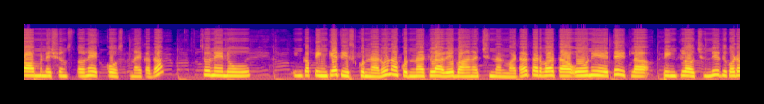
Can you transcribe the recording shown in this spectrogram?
కాంబినేషన్స్ తోనే ఎక్కువ వస్తున్నాయి కదా. సో నేను ఇంకా పింకే తీసుకున్నాను. నాకు ఉన్నట్లు అదే బాగా నచ్చింది అనమాట తర్వాత ఓనీ అయితే ఇట్లా పింక్లో వచ్చింది. ఇది కూడా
